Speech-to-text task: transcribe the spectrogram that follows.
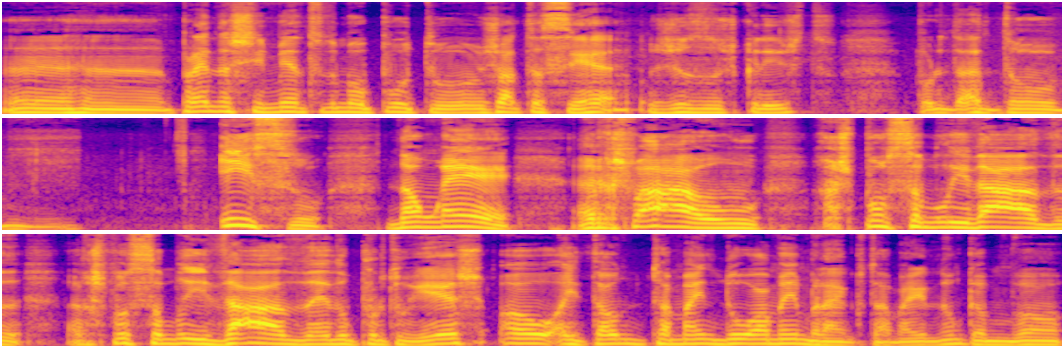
uh, pré-nascimento do meu puto JC, Jesus Cristo, portanto, isso não é a, a responsabilidade, a responsabilidade é do português ou então também do homem branco, também. Nunca me vão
